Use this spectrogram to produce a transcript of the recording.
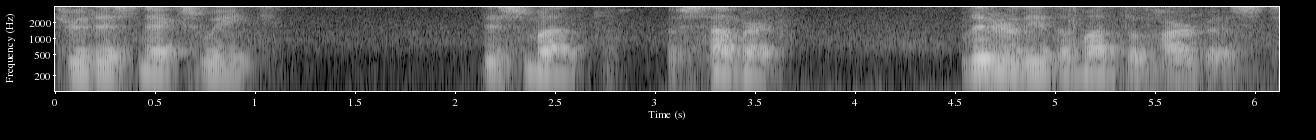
through this next week, this month of summer, literally the month of harvest,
